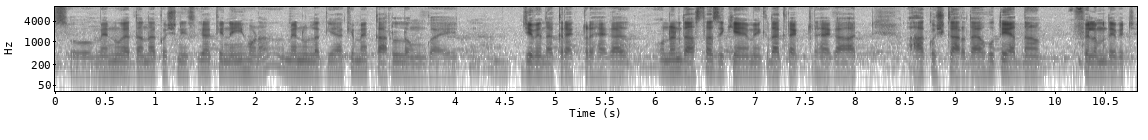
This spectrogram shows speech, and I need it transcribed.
ਸੋ ਮੈਨੂੰ ਐਦਾਂ ਦਾ ਕੁਝ ਨਹੀਂ ਸੀਗਾ ਕਿ ਨਹੀਂ ਹੋਣਾ। ਮੈਨੂੰ ਲੱਗਿਆ ਕਿ ਮੈਂ ਕਰ ਲਵਾਂਗਾ ਇਹ ਜਿਵੇਂ ਦਾ ਕਰੈਕਟਰ ਹੈਗਾ। ਉਹਨਾਂ ਨੇ ਦੱਸਤਾ ਸੀ ਕਿ ਐਵੇਂ ਦਾ ਕਰੈਕਟਰ ਹੈਗਾ ਆ ਕੁਝ ਕਰਦਾ ਉਹ ਤੇ ਐਦਾਂ ਫਿਲਮ ਦੇ ਵਿੱਚ।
